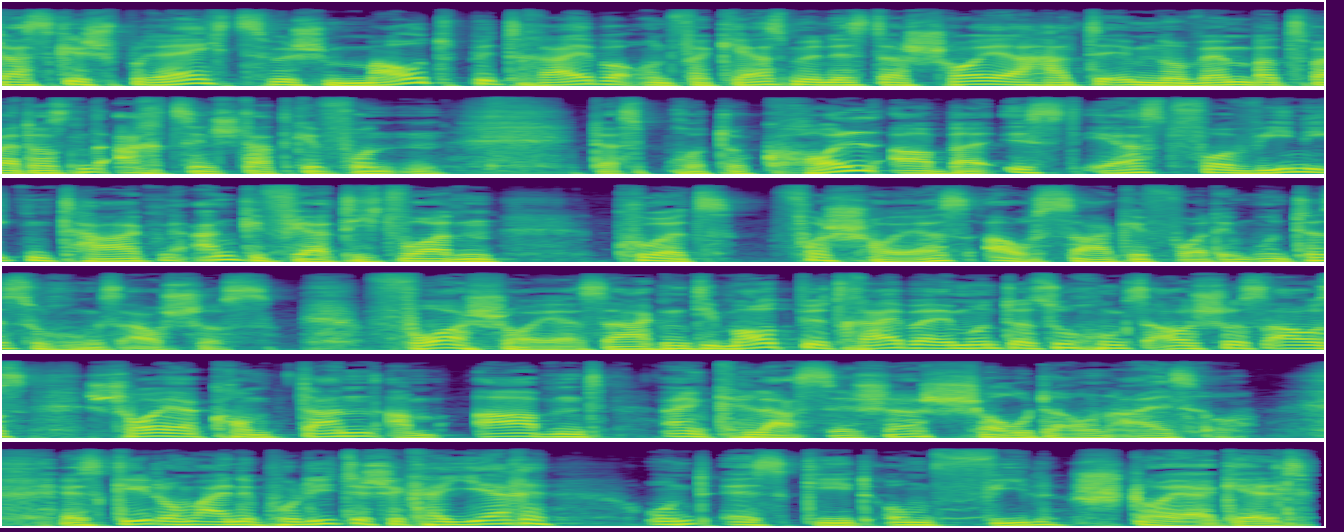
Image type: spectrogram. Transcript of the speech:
Das Gespräch zwischen Mautbetreiber und Verkehrsminister Scheuer hatte im November 2018 stattgefunden. Das Protokoll aber ist erst vor wenigen Tagen angefertigt worden kurz vor Scheuers Aussage vor dem Untersuchungsausschuss. Vor Scheuer sagen die Mautbetreiber im Untersuchungsausschuss aus, Scheuer kommt dann am Abend ein klassischer Showdown also. Es geht um eine politische Karriere und es geht um viel Steuergeld.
